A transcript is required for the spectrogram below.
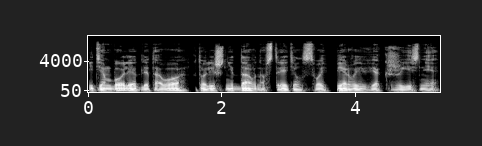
и тем более для того, кто лишь недавно встретил свой первый век жизни.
